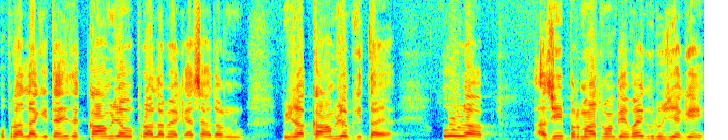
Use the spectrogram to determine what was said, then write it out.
ਉਪਰਾਲਾ ਕੀਤਾ ਸੀ ਤੇ ਕਾਮਯਾਬ ਉਪਰਾਲਾ ਮੈਂ ਕਹਿ ਸਕਦਾ ਉਹਨਾਂ ਨੂੰ ਵੀ ਜਿਹੜਾ ਕਾਮਯਾਬ ਕੀਤਾ ਆ, ਉਹ ਜਿਹੜਾ ਅਸੀਂ ਪਰਮਾਤਮਾ ਅੱਗੇ, ਵਾਹਿਗੁਰੂ ਜੀ ਅੱਗੇ,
